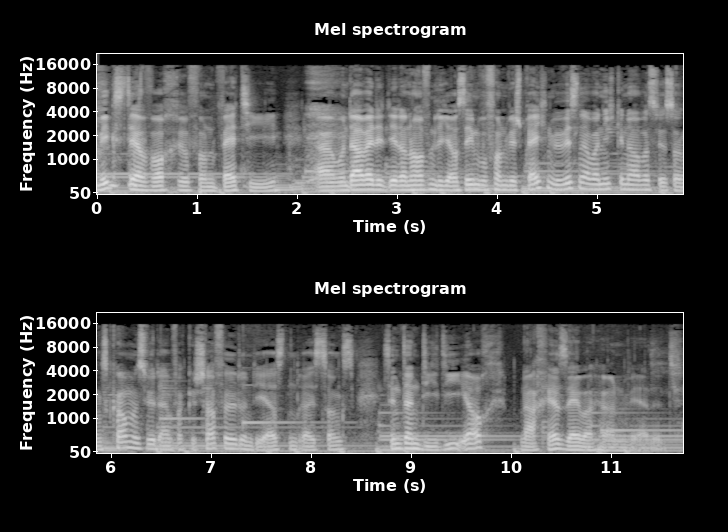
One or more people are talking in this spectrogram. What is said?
Mix der Woche von Betty. Ähm, und da werdet ihr dann hoffentlich auch sehen, wovon wir sprechen. Wir wissen aber nicht genau, was für Songs kommen. Es wird einfach geschaffelt und die ersten drei Songs sind dann die, die ihr auch nachher selber hören werdet.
